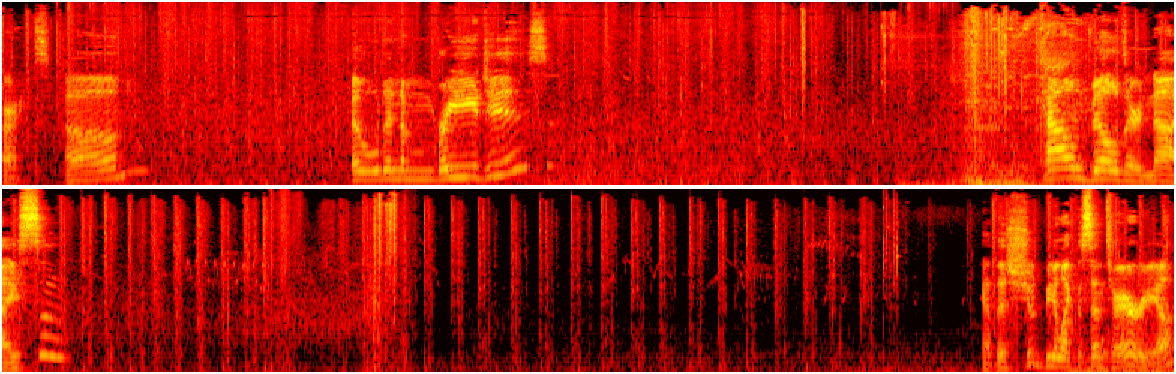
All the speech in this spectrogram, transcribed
Alright, um... Building them bridges. Town builder, nice. Yeah, this should be like the center area.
